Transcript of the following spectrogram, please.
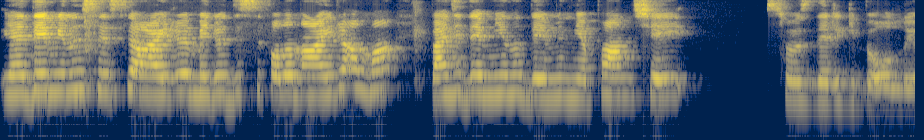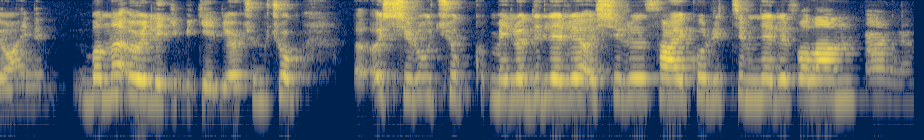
yani Damien'in sesi ayrı, melodisi falan ayrı ama bence Damien'ı Damien yapan şey sözleri gibi oluyor. Hani bana öyle gibi geliyor. Çünkü çok aşırı uçuk melodileri, aşırı psycho ritimleri falan Aynen.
